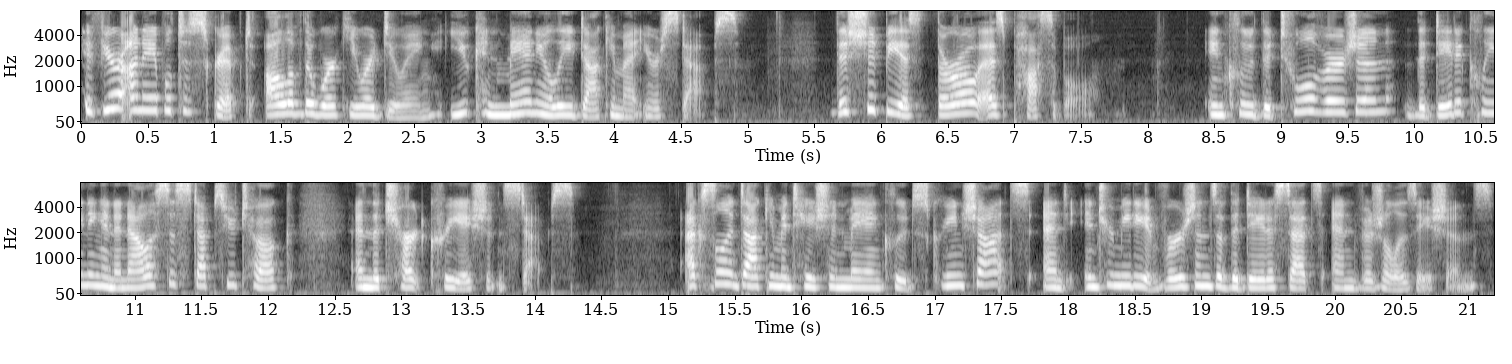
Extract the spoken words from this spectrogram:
If you're unable to script all of the work you are doing, you can manually document your steps. This should be as thorough as possible. Include the tool version, the data cleaning and analysis steps you took, and the chart creation steps. Excellent documentation may include screenshots and intermediate versions of the datasets and visualizations.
